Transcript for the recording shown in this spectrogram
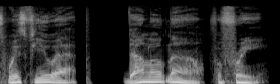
SwissView app. Download now for free.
